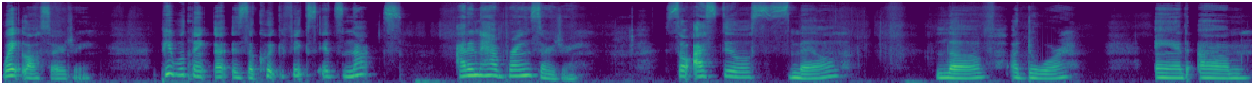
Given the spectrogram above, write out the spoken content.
weight loss surgery, people think that is a quick fix. It's not. I didn't have brain surgery. So I still smell, love, adore, and um,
